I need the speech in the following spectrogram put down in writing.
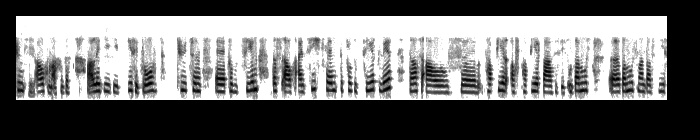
künftig okay. auch machen, dass alle, die, die diese Brottüten äh, produzieren, dass auch ein Sichtfenster produziert wird, das aus äh, Papier auf Papierbasis ist. Und dann muss, äh, dann muss man das dies,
